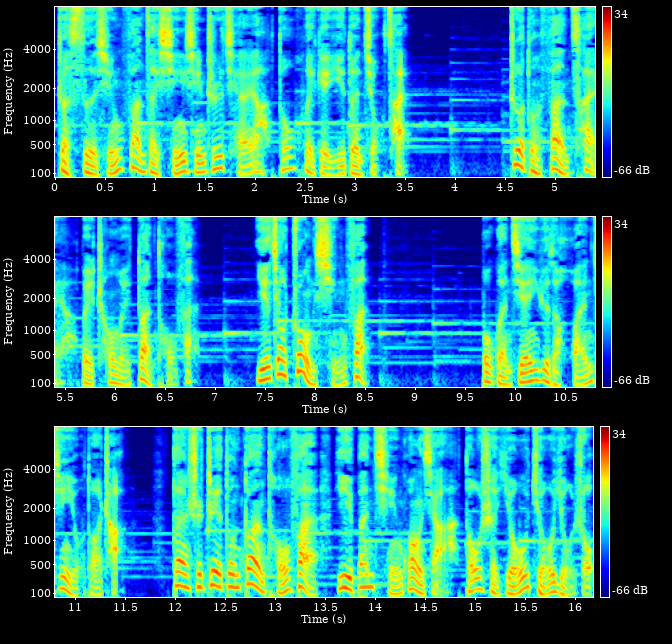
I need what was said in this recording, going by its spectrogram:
这死刑犯在行刑之前呀，都会给一顿酒菜，这顿饭菜呀，被称为断头饭。也叫壮刑犯。不管监狱的环境有多差，但是这顿断头饭一般情况下都是有酒有肉。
